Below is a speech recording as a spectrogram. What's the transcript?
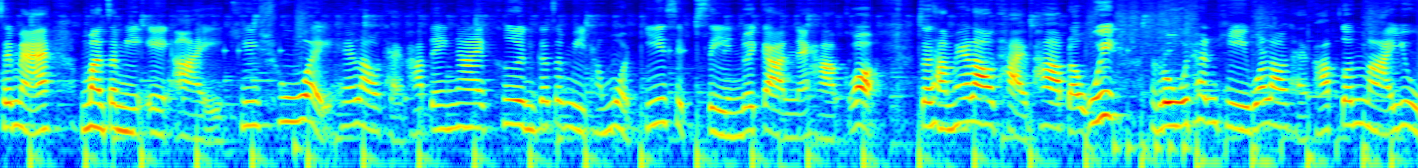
ใช่ไหมมันจะมี AI ที่ช่วยให้เราถ่ายภาพได้ง่ายขึ้น ก็จะมีทั้งหมด 20 ซีนด้วยกันนะคะ ก็จะทำให้เราถ่ายภาพแล้วอุ๊ย รู้ทันทีว่าเราถ่ายภาพต้นไม้อยู่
